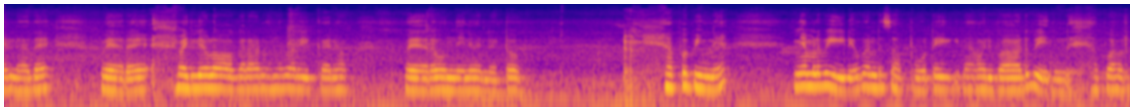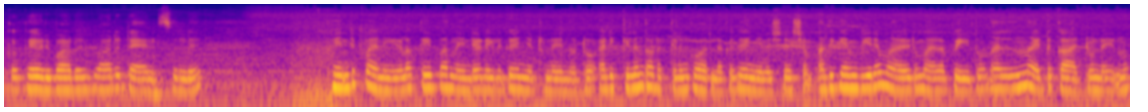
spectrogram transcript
അല്ലാതെ വേറെ വലിയ വ്ളോഗറാണെന്ന് പറയിക്കാനോ വേറെ ഒന്നിനും അല്ല കേട്ടോ അപ്പോൾ പിന്നെ നമ്മൾ വീഡിയോ കണ്ട് സപ്പോർട്ട് ചെയ്യുന്ന ഒരുപാട് പേരുണ്ട്. അപ്പോൾ അവർക്കൊക്കെ ഒരുപാട് ഒരുപാട് താങ്ക്സ് ഉണ്ട്. എന്റെ പണികളൊക്കെ ഈ പറഞ്ഞതിന്റെ ഇടയിൽ കഴിഞ്ഞിട്ടുണ്ടായിരുന്നു കേട്ടോ. അടിക്കലും തുടക്കലും കോരലൊക്കെ കഴിഞ്ഞതിന് ശേഷം അതിഗംഭീരമായ ഒരു മഴ പെയ്തു. നന്നായിട്ട് കാറ്റുണ്ടായിരുന്നു.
